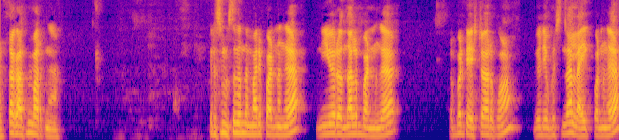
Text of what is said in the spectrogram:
அட்டகாசமாக இருக்குங்க கிறிஸ்மஸுக்கு இந்த மாதிரி பண்ணுங்கள் நியூ இயர் வந்தாலும் பண்ணுங்கள் ரொம்ப டேஸ்ட்டாக இருக்கும். வீடியோ பிடிச்சிருந்தா லைக் பண்ணுங்கள்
